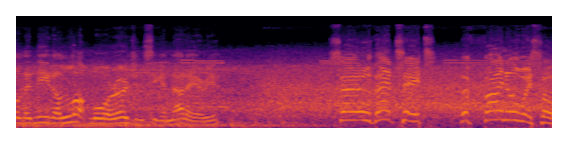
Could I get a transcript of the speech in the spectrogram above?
Well, they need a lot more urgency in that area. So that's it, the final whistle.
